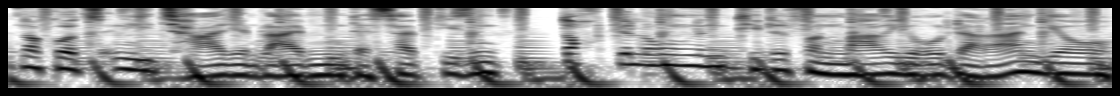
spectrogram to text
Wollte noch kurz in Italien bleiben, deshalb diesen doch gelungenen Titel von Mario D'Aragno,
